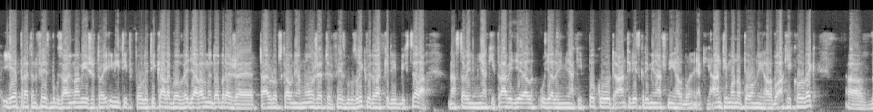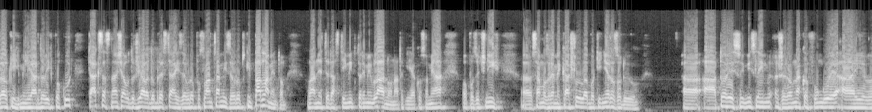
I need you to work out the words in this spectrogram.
je pre ten Facebook zaujímavý, že to je iný typ politika, lebo vedia veľmi dobre, že tá Európska únia môže ten Facebook zlikvidovať, kedy by chcela nastavením nejakých pravidiel, udelením nejakých pokút antidiskriminačných alebo nejakých antimonopolných alebo akýchkoľvek veľkých miliardových pokút, tak sa snažia udržiavať dobré vzťahy s europoslancami, s Európskym parlamentom. Hlavne teda s tými, ktorými vládnu, na takých ako som ja, opozičných, samozrejme kašľú, lebo tí nerozhodujú. A to je si myslím, že rovnako funguje aj v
